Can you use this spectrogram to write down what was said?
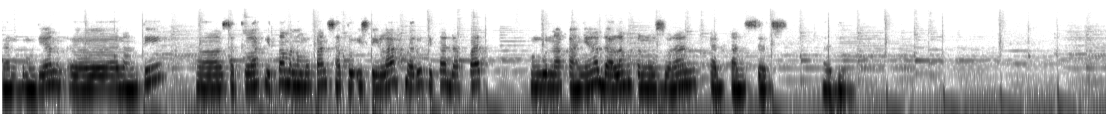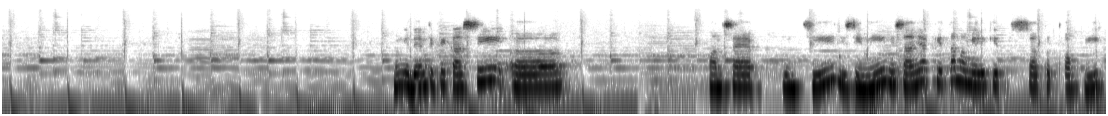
Dan kemudian eh, nanti eh, setelah kita menemukan satu istilah, baru kita dapat menggunakannya dalam penelusuran advanced search tadi. Mengidentifikasi konsep kunci di sini, misalnya kita memiliki satu topik,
